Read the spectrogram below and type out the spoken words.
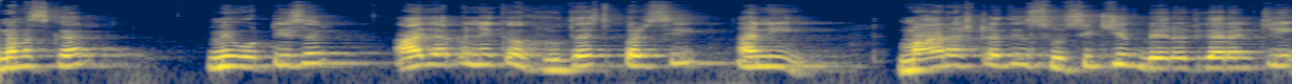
नमस्कार मी ओटी सर. आज आपण एका हृदयस्पर्शी आणि महाराष्ट्रातील सुशिक्षित बेरोजगारांची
